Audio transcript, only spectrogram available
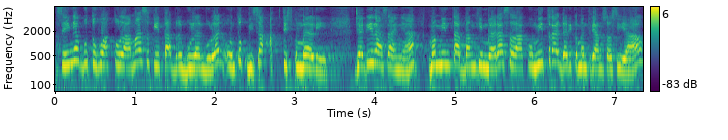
Sehingga butuh waktu lama sekitar berbulan-bulan untuk bisa aktif kembali. Jadi rasanya meminta Bank Himbara selaku mitra dari Kementerian Sosial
